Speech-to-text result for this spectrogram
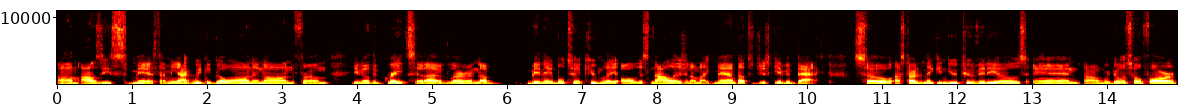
um, Ozzie Smith. I mean, I, we could go on and on from you know the greats that I've learned. I've been able to accumulate all this knowledge, and I'm like, man, I'm about to just give it back. So I started making YouTube videos, and um, we're doing so far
